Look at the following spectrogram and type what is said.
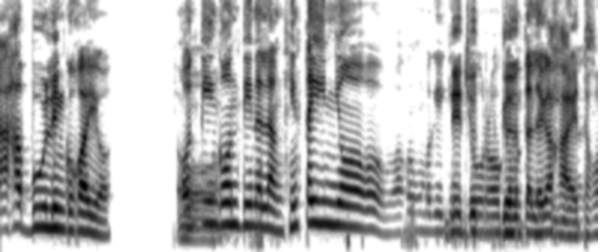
Hahabulin ko kayo. Konting-konti na lang. Hintayin nyo ako. Akong magiging Hindi, Joe Rogan. ganun talaga Pilipinas. kahit ako.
